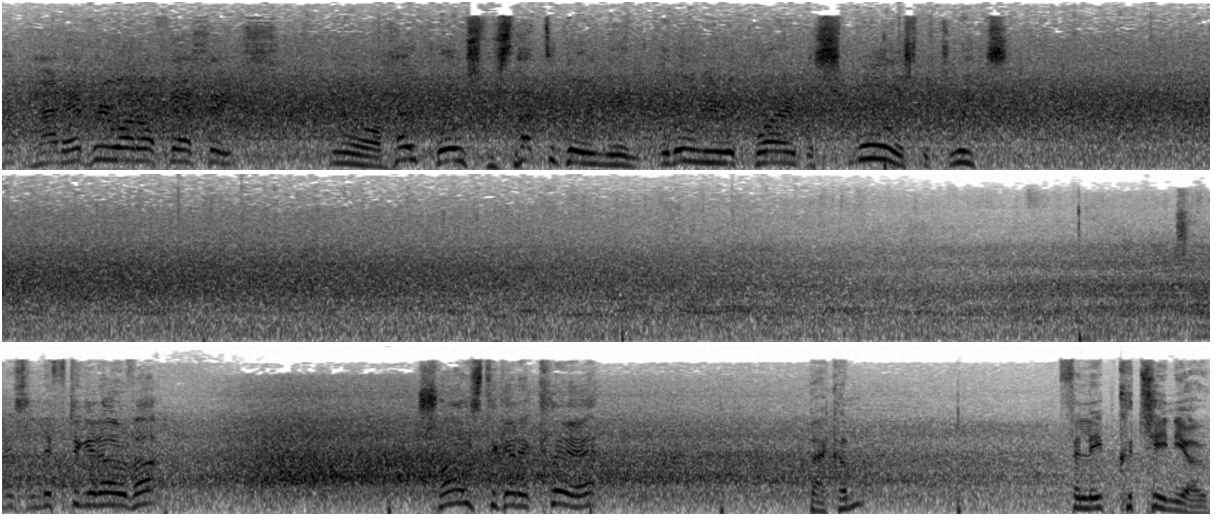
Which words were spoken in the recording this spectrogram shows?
That had everyone off their seats. Oh, how close was that to going in? It only required the smallest of tweaks. Tries lifting it over. Tries to get it clear. Beckham. Philippe Coutinho.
